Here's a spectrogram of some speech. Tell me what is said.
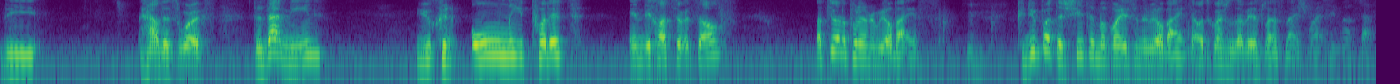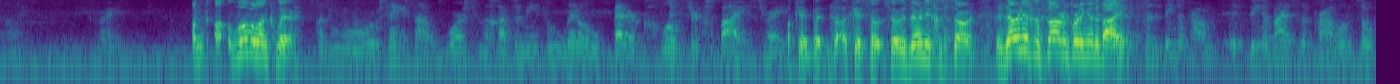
the how this works. Does that mean you can only put it in the chutzner itself? Let's say you want to put it in a real bias. Could you put the sheet of mavoyis in the real bias? That was the question Zev asked last night. Which one I say most definitely, right? Un- a little bit unclear. Because we're saying it's not worse than the chutzah, means a little better, closer to bias, right? Okay, but, No. but okay. So so is there any chasar? Is there any chasar in putting in the bias? Because being a problem, if being a bias is a problem. So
